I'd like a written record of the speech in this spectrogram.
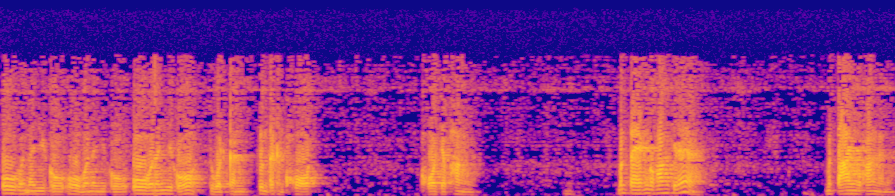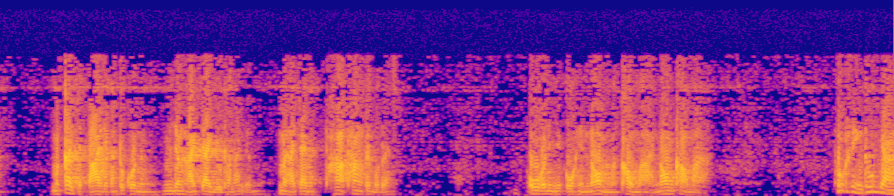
โอวันายโก โอวันายโก โอวันายโกสวดกันจนกระทั่งคอคอจะพัง มันแตกมันก็พังใช่ไหมมันตายมันก็พังนั่นนะ มันใกล้จะตายเลยกันทุกคนหนึ่งมันยังหายใจอยู่เท่านั้นเดี๋ยวไม่หายใจมันผ้าพังไปหมดเลยโอวันนี้โกเห็นน้อมมันเข้ามา น้อมเข้ามา ทุกสิ่งทุกอย่าง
